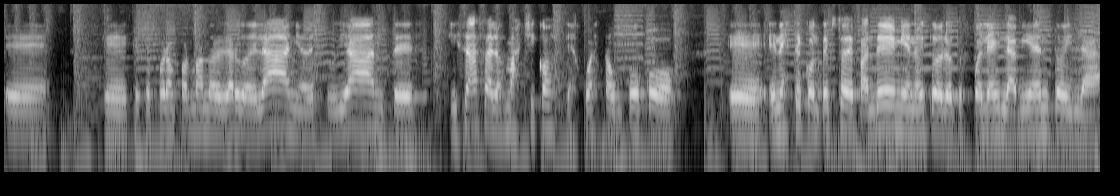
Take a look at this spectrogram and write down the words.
que, se fueron formando a lo largo del año, de estudiantes. Quizás a los más chicos les cuesta un poco eh, en este contexto de pandemia, ¿no? Y todo lo que fue el aislamiento y la,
